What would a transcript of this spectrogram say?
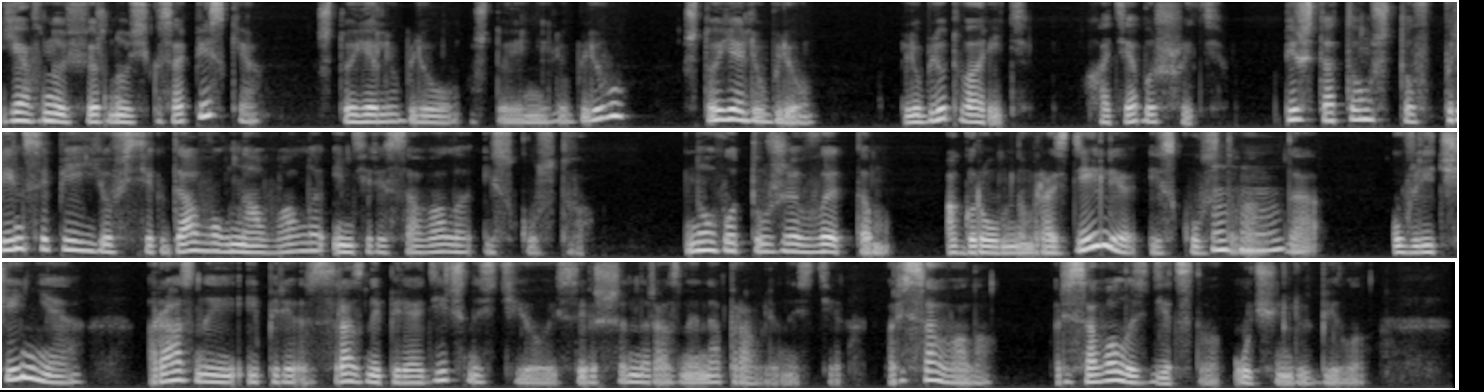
Я вновь вернусь к записке, что я люблю, что я не люблю, что я люблю. Люблю творить, хотя бы шить. Пишет о том, что в принципе ее всегда волновало, интересовало искусство. Но вот уже в этом огромном разделе искусства, Мгм. да, увлечения разные и пере- с разной периодичностью и совершенно разной направленности. Рисовала. Рисовала с детства, очень любила.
